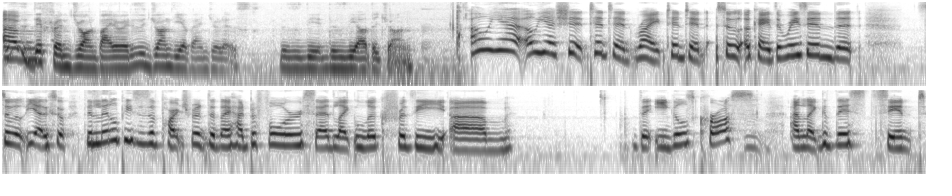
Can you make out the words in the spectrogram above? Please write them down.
This is a Um, different John, by the way. This is John the Evangelist. This is the this is the other John. Oh yeah, oh yeah, shit, Tintin, right, Tintin. So okay, the reason that so yeah, so the little pieces of parchment that I had before said like look for the um the eagle's cross. And like this saint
